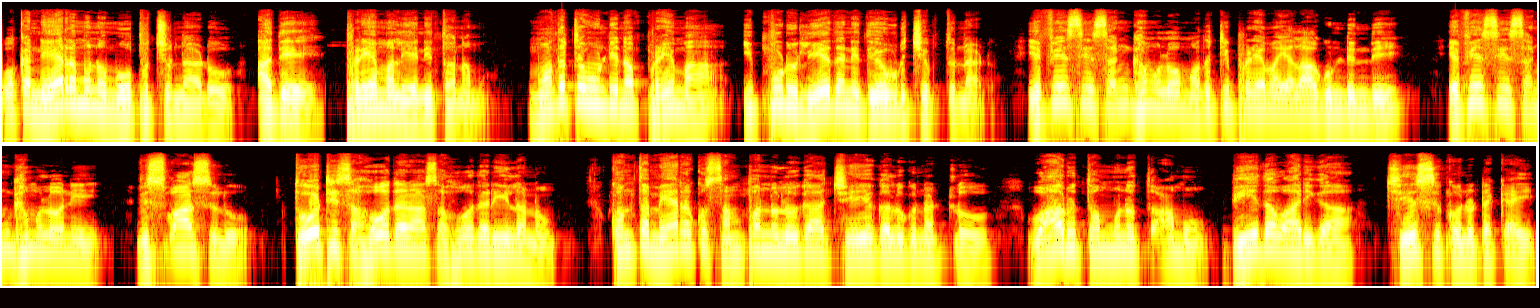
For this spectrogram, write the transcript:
ఒక నేరమును మోపుచున్నాడు అదే ప్రేమ లేనితనము మొదట ఉండిన ప్రేమ ఇప్పుడు లేదని దేవుడు చెప్తున్నాడు. ఎఫ్ఎస్సి సంఘములో మొదటి ప్రేమ ఎలాగుండింది? ఎఫ్ఎస్సి సంఘములోని విశ్వాసులు తోటి సహోదర సహోదరీలను కొంత మేరకు సంపన్నులుగా చేయగలుగునట్లు వారు తమ్మును తాము బీదవారిగా చేసుకొనుటకై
